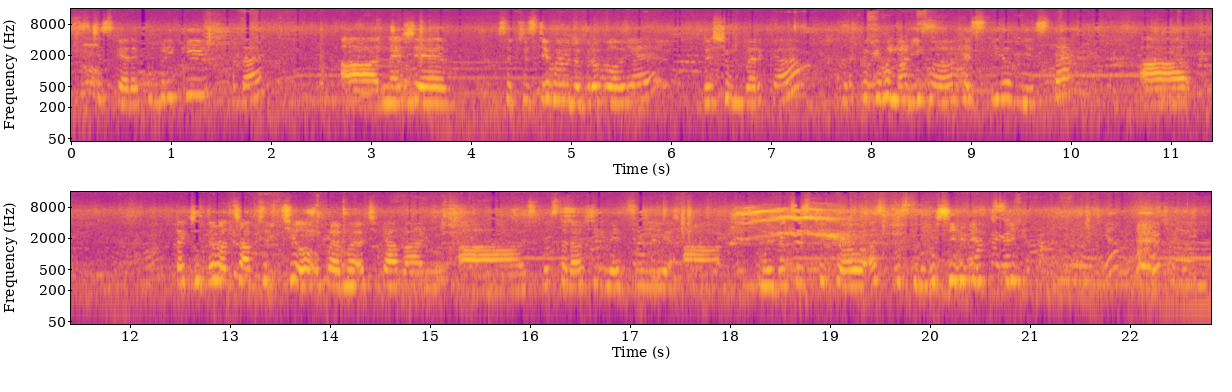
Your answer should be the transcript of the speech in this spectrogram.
z České republiky a tak. A ne, že se přestěhuju dobrovolně do Šumperka, takového malého, hezkého města. A takže tohle třeba předčilo úplně moje očekávání a spousta dalších věcí a můj byt se střichou a spousta dalších věcí.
